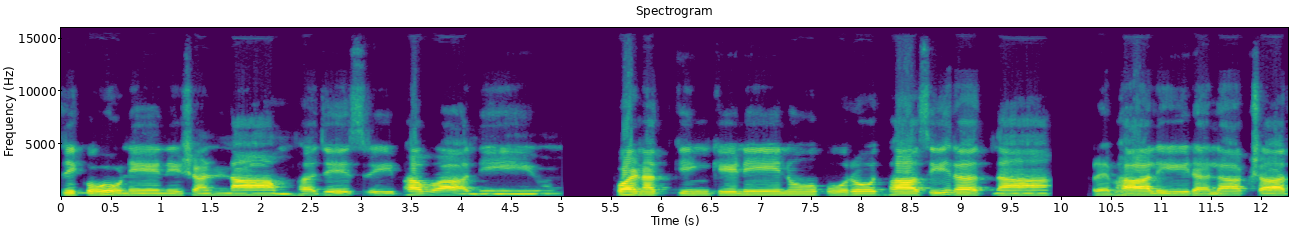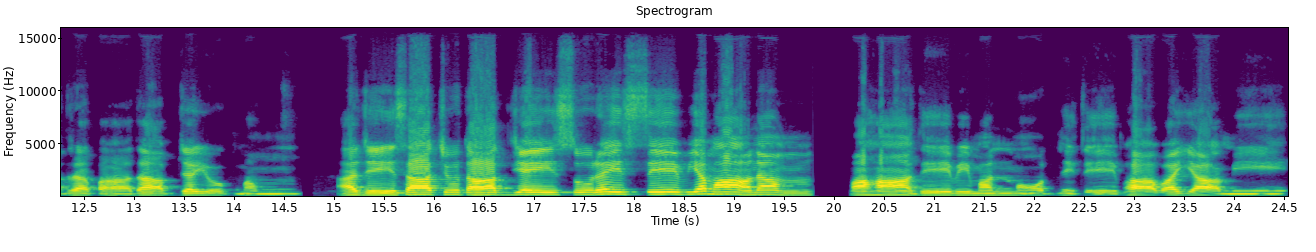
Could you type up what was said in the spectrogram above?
त्रिकोणे निषण्णां भजे श्रीभवानीम्। क्वणत्किङ्किणीनुपुरोद्भासि रत्ना प्रभालीडलाक्षार्द्रपादाब्जयुग्मम् अजेसाच्युताद्यैः सुरैः सेव्यमानम् महादेवि मन्मोर्निते भावयामि।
